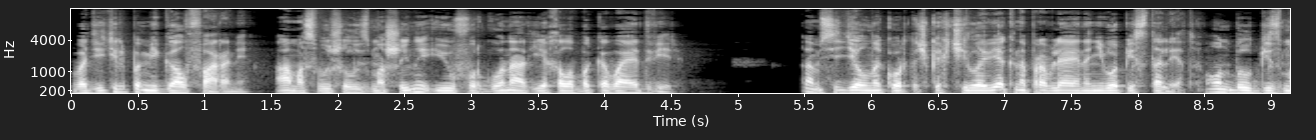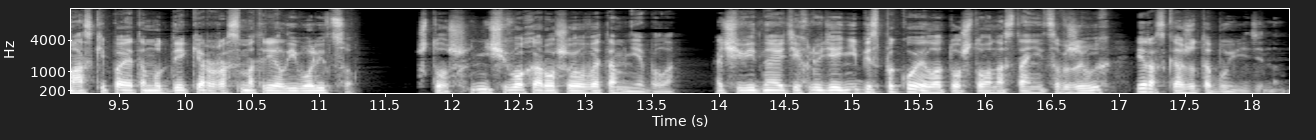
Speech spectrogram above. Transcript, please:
Водитель помигал фарами. Амос вышел из машины, и у фургона отъехала боковая дверь. Там сидел на корточках человек, направляя на него пистолет. Он был без маски, поэтому Деккер рассмотрел его лицо. Что ж, ничего хорошего в этом не было. Очевидно, этих людей не беспокоило то, что он останется в живых и расскажет об увиденном.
